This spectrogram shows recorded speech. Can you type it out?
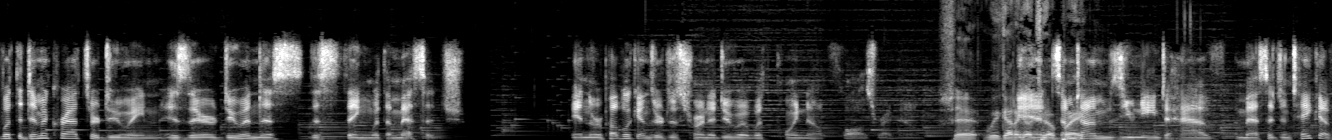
what the Democrats are doing is they're doing this this thing with a message, and the Republicans are just trying to do it with pointing out flaws right now. Shit, we got to go and to a break. sometimes you need to have a message and take a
